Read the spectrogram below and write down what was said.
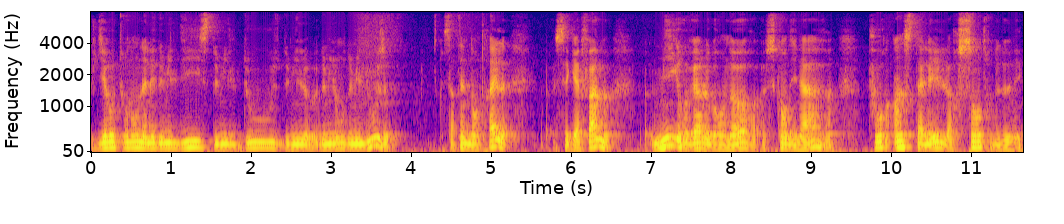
je dirais au tournant de l'année 2010, 2012, 2011, 2012, certaines d'entre elles, ces GAFAM, migrent vers le Grand Nord scandinave pour installer leur centre de données,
